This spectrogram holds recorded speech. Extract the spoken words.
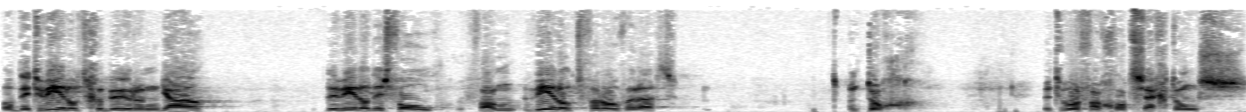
op dit wereldgebeuren. Ja, de wereld is vol van wereldveroveraars. En toch, het woord van God zegt ons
